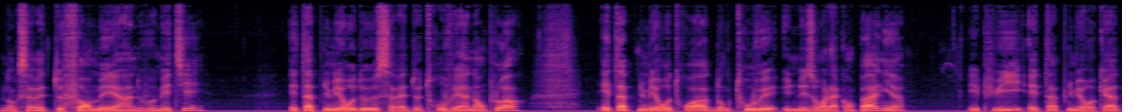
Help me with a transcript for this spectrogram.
donc ça va être te former à un nouveau métier. Étape numéro 2, ça va être de trouver un emploi. Étape numéro 3, donc trouver une maison à la campagne. Et puis étape numéro 4,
